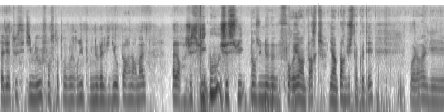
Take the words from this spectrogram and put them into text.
Salut à tous, c'est Jim Louf. On se retrouve aujourd'hui pour une nouvelle vidéo paranormale. Alors, je suis où? Je suis dans une forêt, un parc. Il y a un parc juste à côté. Voilà, il,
